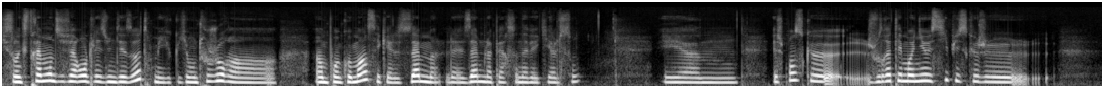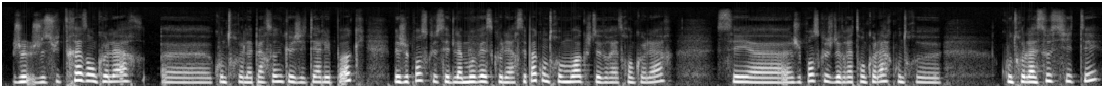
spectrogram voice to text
sont extrêmement différentes les unes des autres mais qui ont toujours un, point commun, c'est qu'elles aiment, la personne avec qui elles sont. Et, et, je pense que je voudrais témoigner aussi puisque je, suis très en colère euh, contre la personne que j'étais à l'époque, mais je pense que c'est de la mauvaise colère. C'est pas contre moi que je devrais être en colère. C'est, euh, je pense que je devrais être en colère contre la société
